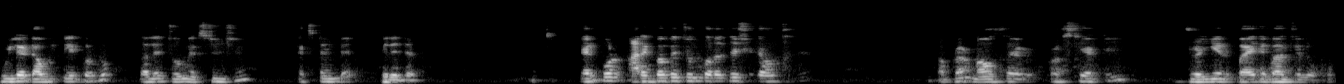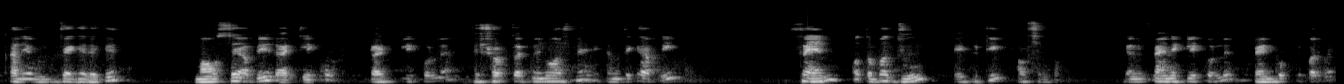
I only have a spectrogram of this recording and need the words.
হুইলে ডাবল ক্লিক করব, তাহলে জুম এক্সটেনশন এক্সটেন্ডে ফিরে যাবে। এরপর আরেকভাবে জুম করা যায়, সেটা হচ্ছে আপনার মাউসের ক্রসিয়ারটি ড্রয়িং এর বাইরে বা যে খালি জায়গায় রেখে মাউসে আপনি রাইট ক্লিক করবেন রাইট ক্লিক করলে যে শর্টকাট মেনু আসবে, এখান থেকে আপনি ফ্যান অথবা জুম এই দুটি অপশন পাবেন। এখানে ফ্যানে ক্লিক করলে ফ্যান করতে পারবেন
